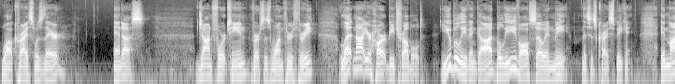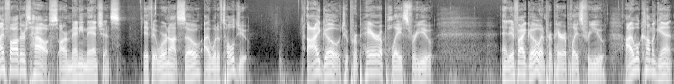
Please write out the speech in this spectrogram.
while Christ was there and us. John 14, verses 1 through 3. Let not your heart be troubled. You believe in God, believe also in me. This is Christ speaking. In my Father's house are many mansions. If it were not so, I would have told you. I go to prepare a place for you. And if I go and prepare a place for you, I will come again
